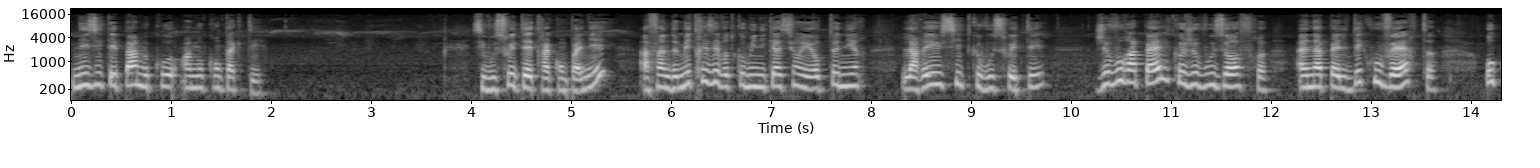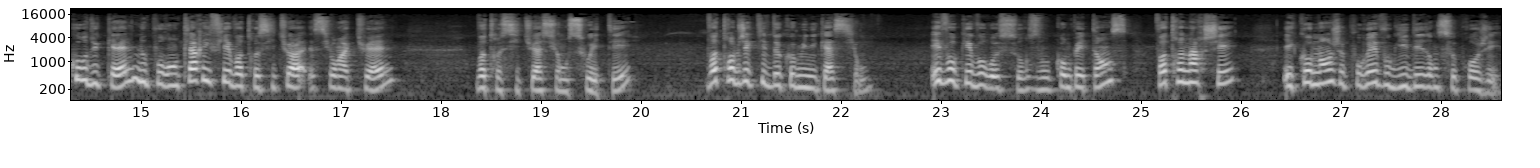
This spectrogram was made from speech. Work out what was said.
n'hésitez pas à me, à me contacter. Si vous souhaitez être accompagné, afin de maîtriser votre communication et obtenir la réussite que vous souhaitez, je vous rappelle que je vous offre un appel découverte au cours duquel nous pourrons clarifier votre situation actuelle, votre situation souhaitée, votre objectif de communication, évoquer vos ressources, vos compétences, votre marché et comment je pourrais vous guider dans ce projet.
